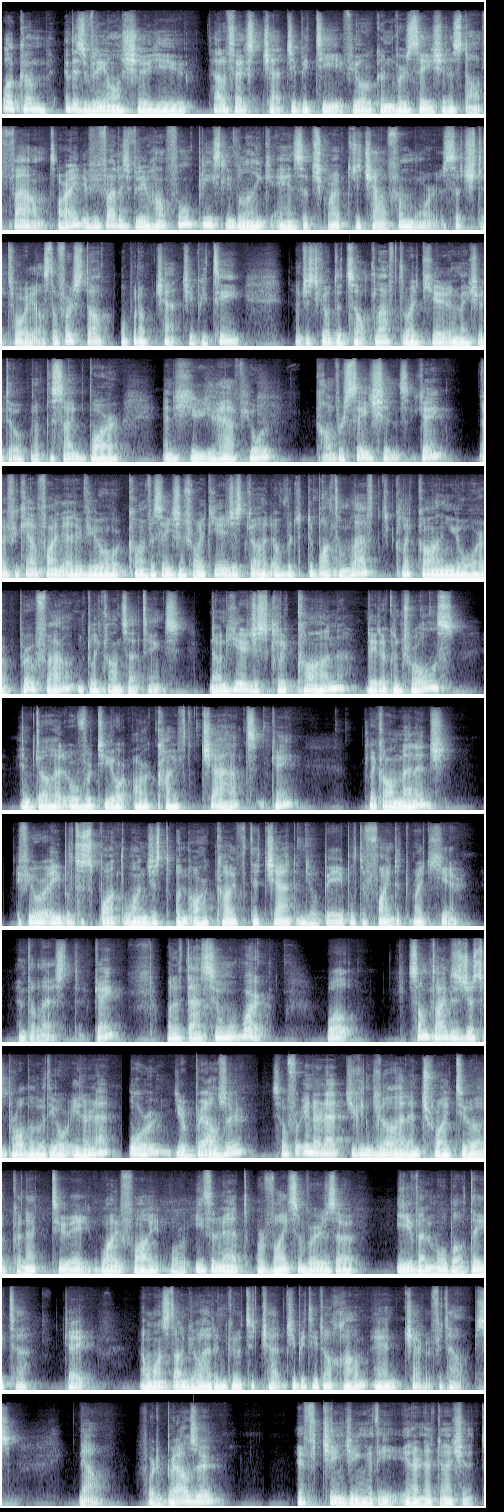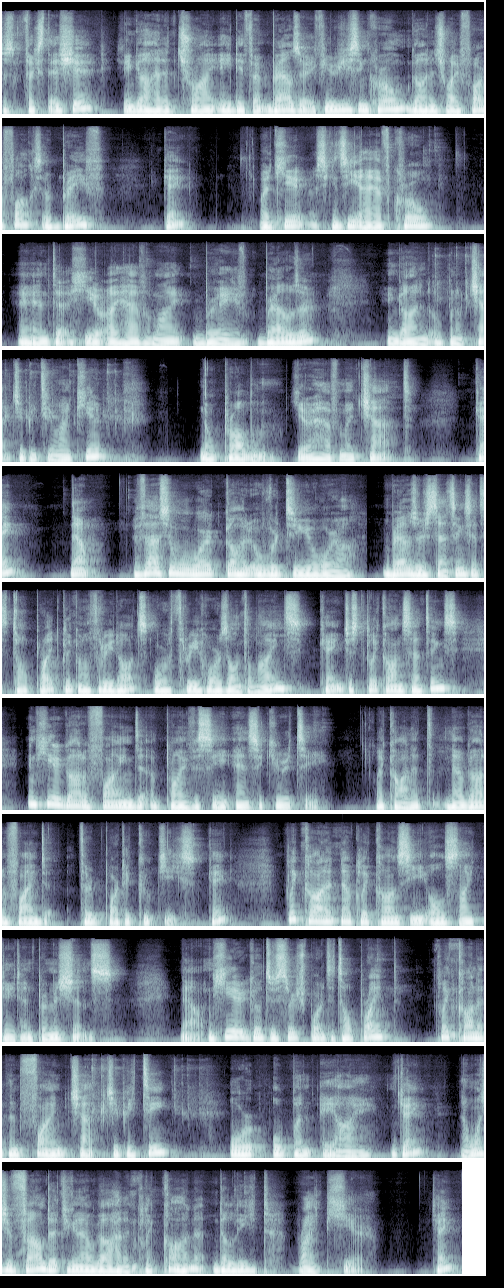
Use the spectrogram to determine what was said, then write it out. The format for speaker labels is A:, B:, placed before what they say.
A: Welcome. In this video, I'll show you how to fix ChatGPT if your conversation is not found. Alright, if you found this video helpful, please leave a like and subscribe to the channel for more such tutorials. The first step, open up ChatGPT. Now just go to the top left right here and make sure to open up the sidebar. And here you have your conversations, okay? Now, if you can't find any of your conversations right here, just go ahead over to the bottom left, click on your profile and click on settings. Now in here, just click on data controls and go ahead over to your archived chat. Okay. Click on manage. If you were able to spot one, just unarchive the chat and you'll be able to find it right here in the list. Okay. What if that still won't work? Well, sometimes it's just a problem with your internet or your browser. So for internet, you can go ahead and try to uh, connect to a Wi-Fi or Ethernet or vice versa, even mobile data. Okay. And once done, go ahead and go to chatgpt.com and check if it helps. Now, for the browser, if changing the internet connection doesn't fix the issue, you can go ahead and try a different browser. If you're using Chrome, go ahead and try Firefox or Brave. Okay. Right here, as you can see, I have Chrome and uh, here I have my Brave browser. You can go ahead and open up ChatGPT right here. No problem. Here I have my chat. Okay. Now, if that doesn't work, go ahead over to your uh, browser settings at the top right, click on three dots or three horizontal lines. Okay, just click on settings and here gotta find privacy and security. Click on it. Now gotta find third-party cookies. Okay, click on it. Now click on see all site data and permissions. Now here, go to search bar at the top right, click on it and find ChatGPT or OpenAI. Okay, now, once you've found it, you can now go ahead and click on delete right here. Okay.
